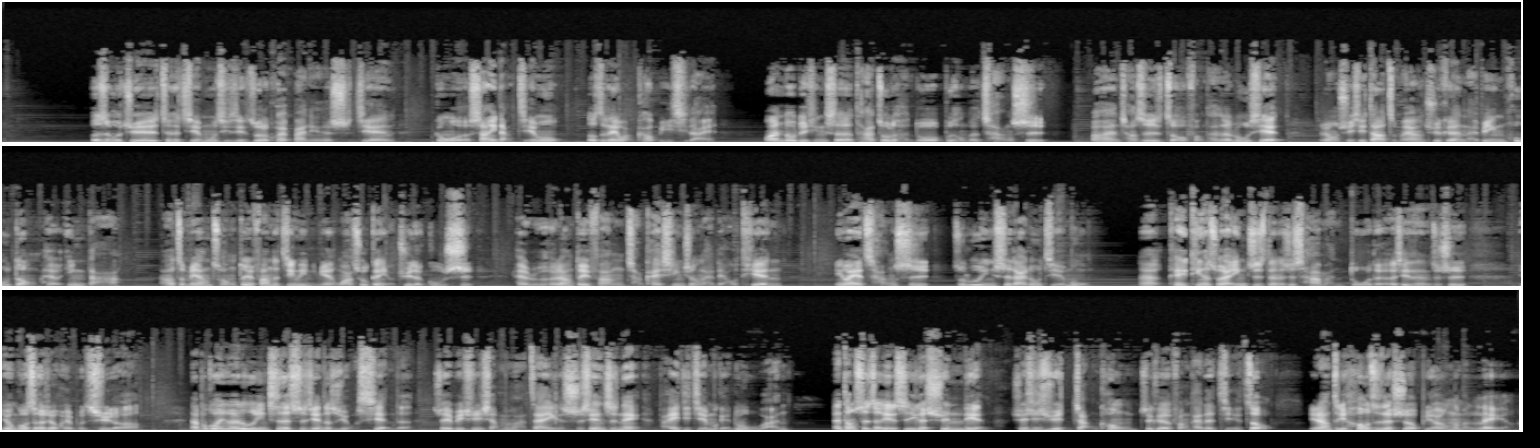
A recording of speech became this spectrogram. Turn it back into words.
不知不觉，这个节目其实也做了快半年的时间。跟我上一档节目《豆子类网靠》比起来，我很多旅行社他做了很多不同的尝试，包含尝试走访谈的路线，让我学习到怎么样去跟来宾互动，还有应答。然后怎么样从对方的经历里面挖出更有趣的故事，还有如何让对方敞开心胸来聊天。另外也尝试租录音室来录节目，那可以听得出来音质真的是差蛮多的，而且真的就是用过之后就回不去了。那不过因为录音室的时间都是有限的，所以必须想办法在一个时限之内把一集节目给录完。但同时这个也是一个训练，学习去掌控这个访谈的节奏，也让自己后置的时候不要用那么累啊。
